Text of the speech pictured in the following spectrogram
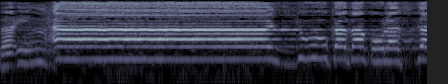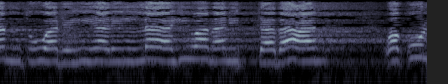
فإن حاجوك فقل أسلمت وجهي لله ومن اتبعن وقل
